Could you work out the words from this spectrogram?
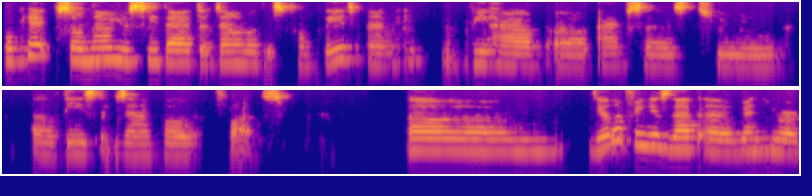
Okay, so now you see that the download is complete and we have uh, access to uh, these example files. Um, the other thing is that uh, when you are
